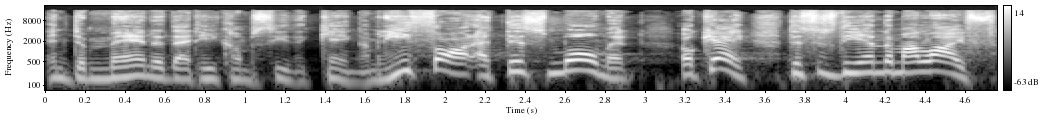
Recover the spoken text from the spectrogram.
and demanded that he come see the king. I mean, he thought at this moment, okay, this is the end of my life.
